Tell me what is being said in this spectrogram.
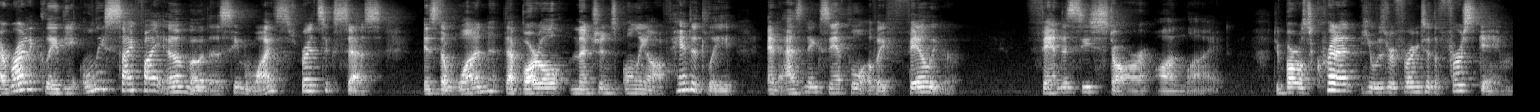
Ironically, the only sci-fi MMO that has seen widespread success is the one that Bartle mentions only offhandedly and as an example of a failure. Phantasy Star Online. To Bartle's credit, he was referring to the first game.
